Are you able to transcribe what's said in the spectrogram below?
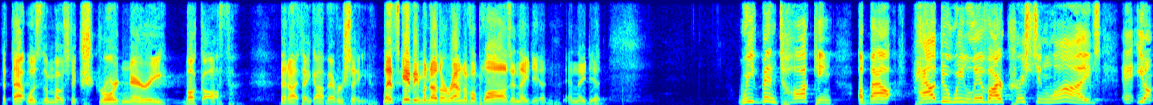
that that was the most extraordinary buck off that I think I've ever seen. Let's give him another round of applause. And they did. And they did. We've been talking about how do we live our Christian lives and, you know,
